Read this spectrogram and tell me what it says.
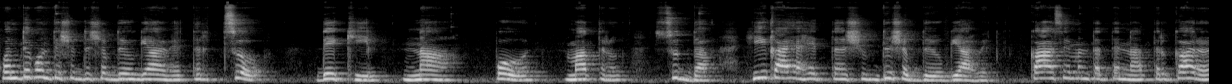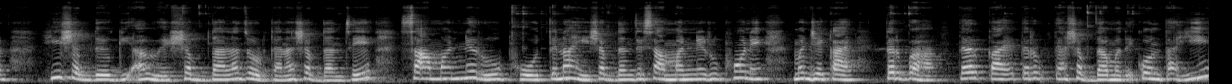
कोणते कोणते शुद्ध शब्दयोगी अव्यय? तर च देखील ना पण मात्र सुद्धा ही काय आहेत? तर शुद्ध शब्दयोगी आहेत का असे म्हणतात त्यांना? तर कारण ही शब्दयोगी अव्यय शब्दाला जोडताना शब्दांचे सामान्य रूप होत नाही. शब्दांचे सामान्य रूप होणे म्हणजे काय? तर पहा तर काय? तर त्या शब्दामध्ये कोणताही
